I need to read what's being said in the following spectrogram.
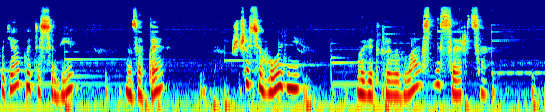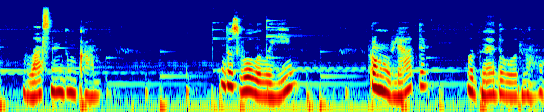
Подякуйте собі за те, що сьогодні ви відкрили власне серце власним думкам, дозволили їм промовляти одне до одного,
